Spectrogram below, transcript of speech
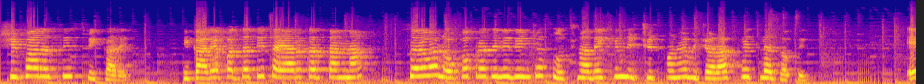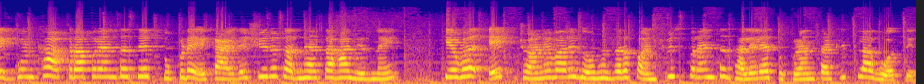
शिफारसी स्वीकारेल. ही कार्यपद्धती तयार करताना सर्व लोकप्रतिनिधींच्या सूचना देखील निश्चितपणे विचारात घेतल्या जातील. एक गुंठा अकरा पर्यंतचे तुकडे कायदेशीर करण्याचा हा निर्णय केवळ एक जानेवारी दोन हजार पंचवीसपर्यंत झालेल्या तुकड्यांसाठीच लागू असेल.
